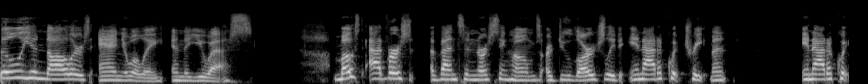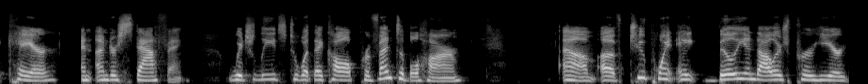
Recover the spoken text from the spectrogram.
billion dollars annually in the u.s most adverse events in nursing homes are due largely to inadequate treatment inadequate care and understaffing which leads to what they call preventable harm um, of 2.8 billion dollars per year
